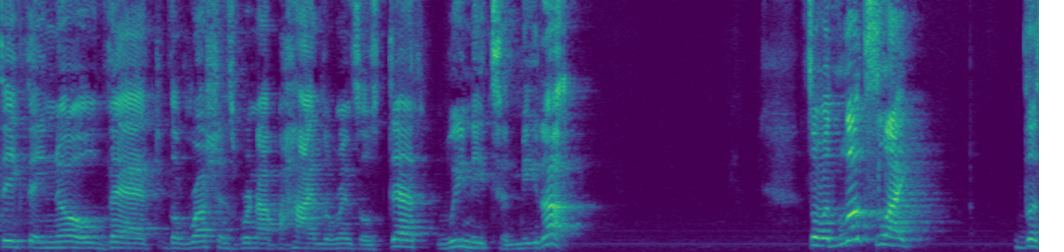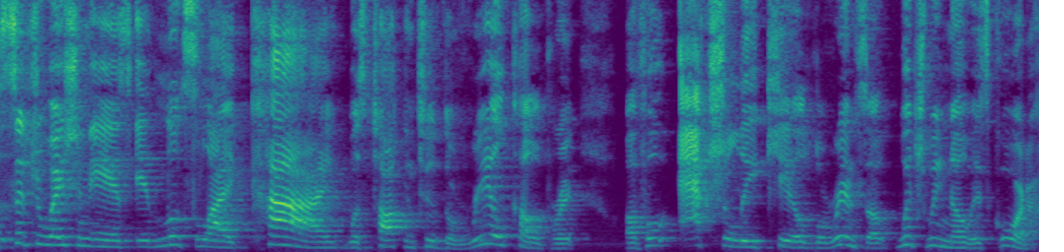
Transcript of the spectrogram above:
think they know that the Russians were not behind Lorenzo's death. We need to meet up. So it looks like the situation is it looks like Kai was talking to the real culprit of who actually killed Lorenzo, which we know is Gordo.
